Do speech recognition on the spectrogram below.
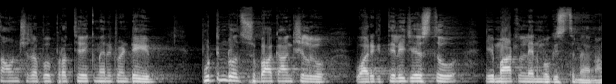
సంవత్సరపు ప్రత్యేకమైనటువంటి పుట్టినరోజు శుభాకాంక్షలు వారికి తెలియజేస్తూ ఈ మాటలు నేను ముగిస్తున్నాను.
